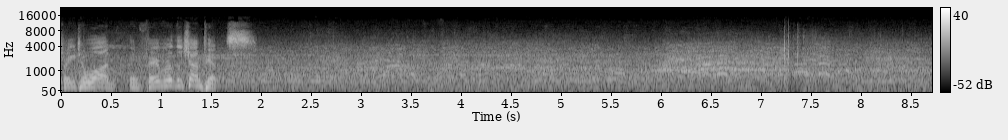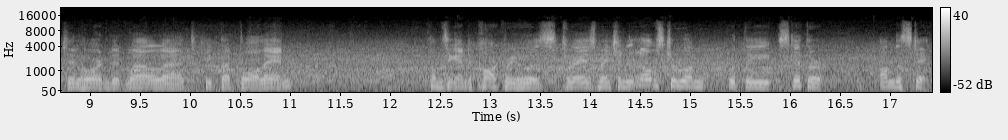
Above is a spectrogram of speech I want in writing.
Three to one in favour of the champions. Jill Horan did well uh, to keep that ball in. Comes again to Corkery, who, as Therese mentioned, loves to run with the sliotar on the stick.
